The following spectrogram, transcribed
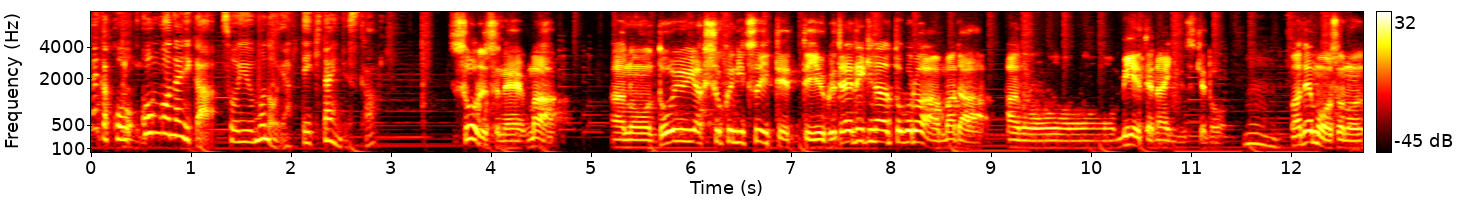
なんかこう、今後何かそういうものをやっていきたいんですか？そうですね。まあ、あの、どういう役職についてっていう具体的なところはまだ、あのー見えてないんですけど、うん。まあでも、その、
